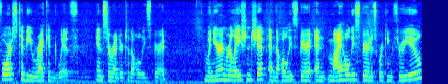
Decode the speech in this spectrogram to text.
force to be reckoned with in surrender to the Holy Spirit. When you're in relationship and the Holy Spirit and my Holy Spirit is working through you,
